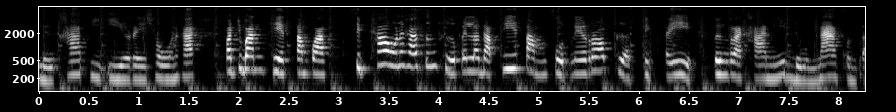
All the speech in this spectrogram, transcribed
หรือค่า PE ratio นะคะ ปัจจุบันเทรดต่ำกว่า 10 เท่านะคะ ซึ่งถือเป็นระดับที่ต่ำสุดในรอบเกือบ 10 ปี ซึ่งราคานี้ดูน่าสนใจ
